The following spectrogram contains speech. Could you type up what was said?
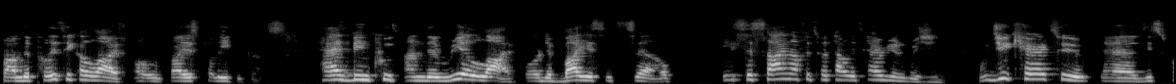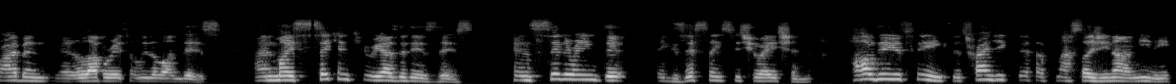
from the political life of bios politicus has been put on the real life or the bios itself, it's a sign of a totalitarian regime. Would you care to uh, describe and uh, elaborate a little on this? And my second curiosity is this considering the existing situation, how do you think the tragic death of Mahsa Jina Amini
